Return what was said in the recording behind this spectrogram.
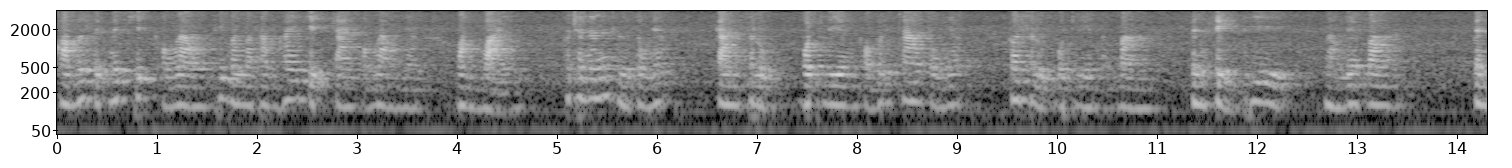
ความรู้สึกนึกคิดของเราที่มันมาทำให้จิตใจของเราเนี่ยวันไหว เพราะฉะนั้นนั่นคือตรงเนี้ยการสรุปบทเรียนของพระพุทธเจ้าตรงเนี้ย ก็สรุปบทเรียนออกมา เป็นสิ่งที่เราเรียกว่าเป็น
